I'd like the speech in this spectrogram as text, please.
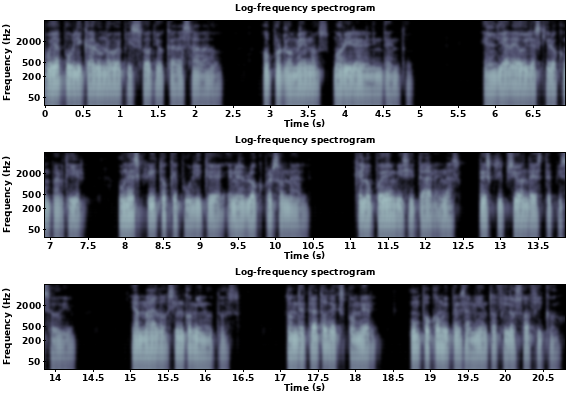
voy a publicar un nuevo episodio cada sábado, o por lo menos morir en el intento. El día de hoy les quiero compartir un escrito que publiqué en el blog personal, que lo pueden visitar en la descripción de este episodio, llamado 5 minutos, donde trato de exponer un poco mi pensamiento filosófico,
